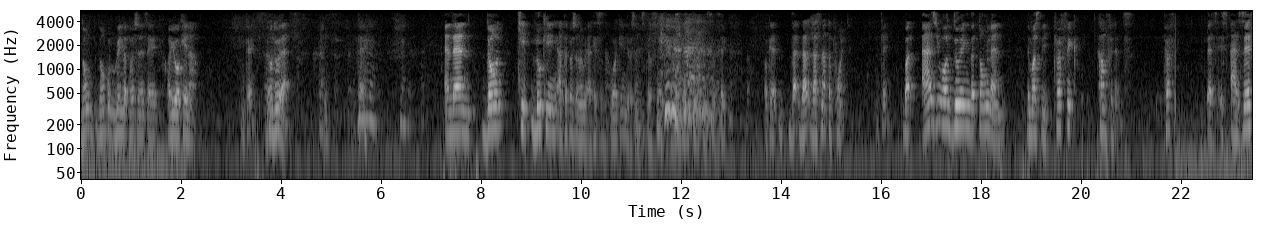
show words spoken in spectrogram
don't, don't ring the person and say, Are you okay now? Okay? Don't do that. Okay? And then don't keep looking at the person. I guess it's not working. The person is still sick. still sick. Okay? That, that, that's not the point. Okay? But as you are doing the Tonglen, there must be perfect confidence. Perfect. That's it's as if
